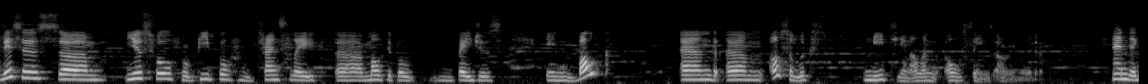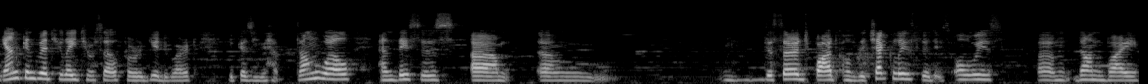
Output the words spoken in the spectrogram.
this is useful for people who translate uh, multiple pages in bulk and um, also looks neat, you know, when all things are in order. And again, congratulate yourself for good work because you have done well. And this is um, um, the third part of the checklist that is always um, done by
